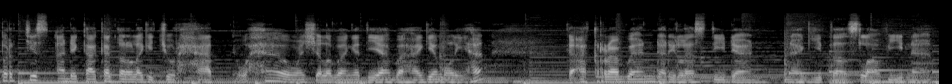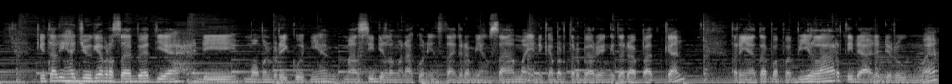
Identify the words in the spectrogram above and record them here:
percis adek kakak kalau lagi curhat. Wow, Masya Allah banget ya, bahagia melihat keakraban dari Lesti dan Nagita Slavina. Kita lihat juga persahabat ya di momen berikutnya masih di laman akun Instagram yang sama ini kabar terbaru yang kita dapatkan. Ternyata Papa Bilar tidak ada di rumah.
